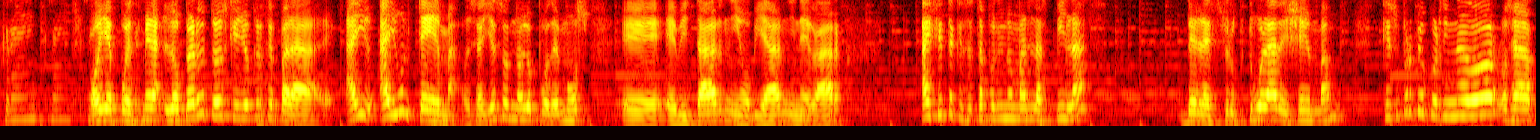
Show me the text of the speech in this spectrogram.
Creen, creen, creen. Oye, pues mira, lo peor de todo es que yo creo que para... Hay, hay un tema, o sea, y eso no lo podemos eh, evitar, ni obviar, ni negar. Hay gente que se está poniendo más las pilas de la estructura de Sheinbaum que su propio coordinador. O sea,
